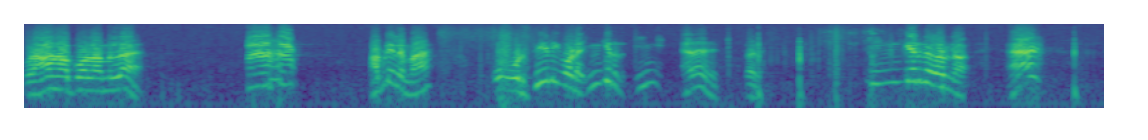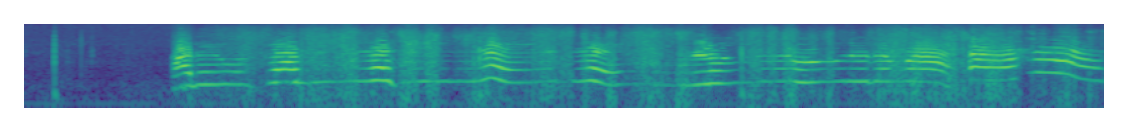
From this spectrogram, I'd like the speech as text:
ஒரு ஆஹா போடலாம்ல. அப்படி இல்லம்மா. ஒரு ஃபீலிங்கோட இங்க இருந்து இங்க அதாவது, sorry. இங்க இருந்து வரணும். ஆ? அது உட்கார்ந்து ஐயோ,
